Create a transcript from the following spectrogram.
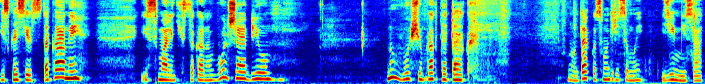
Из кассет стаканы, из маленьких стаканов больший объем. Ну, в общем, как-то так. Вот так вот смотрится мой зимний сад.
